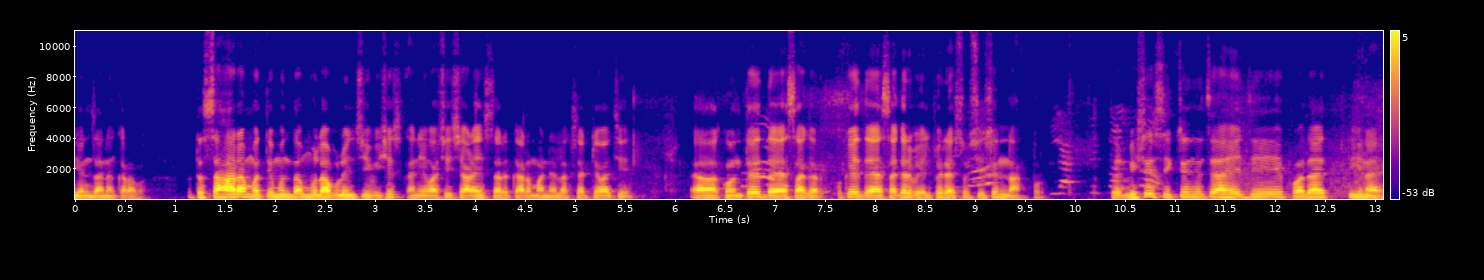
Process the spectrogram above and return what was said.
येणं जाणं करावं. तर सहारा मतिमंद मुलामुलींची विशेष अनिवासी शाळा हे सरकार मान्य लक्षात ठेवायची. कोणते? Dayasagar. Okay Dayasagar welfare association Nagpur. तर विशेष शिक्षणाचे आहे जे पद आहे तीन आहे.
